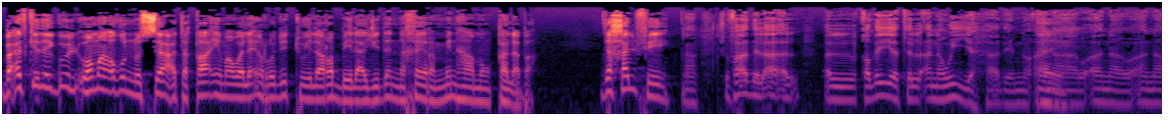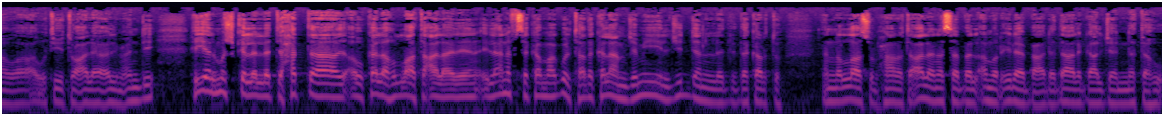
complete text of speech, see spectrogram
بعد كده يقول وما أظن الساعة قائمة ولئن رددت إلى ربي لأجدن خيرا منها منقلبة. دخل في نعم. شوف هذه ال- القضية الأنوية هذه أنه أنا أي. وأنا وأنا وأوتيت على علم عندي. هي المشكلة التي حتى أوكله الله تعالى إلى نفسه كما قلت هذا كلام جميل جدا الذي ذكرته أن الله سبحانه وتعالى نسب الأمر إليه بعد ذلك قال جنته.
